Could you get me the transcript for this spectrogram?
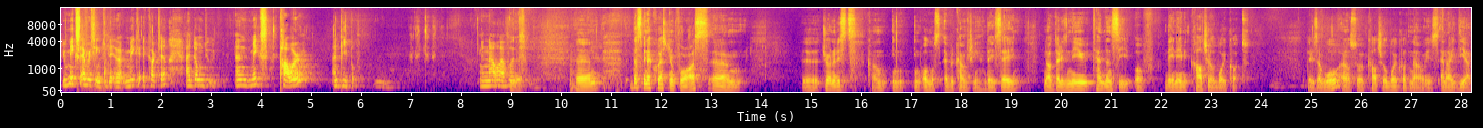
You mix everything together, make a cocktail. I don't do, and mix power and people. And now I would. Yeah. Um, that's been a question for us. Um, uh, journalists come in, in almost every country. They say now there is a new tendency of, they name it cultural boycott. There is a war and also cultural boycott now is an idea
